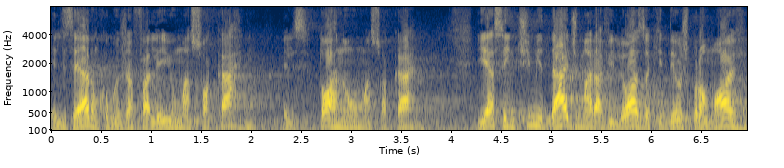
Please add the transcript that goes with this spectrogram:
Eles eram, como eu já falei, uma só carne, eles se tornam uma só carne. E essa intimidade maravilhosa que Deus promove,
